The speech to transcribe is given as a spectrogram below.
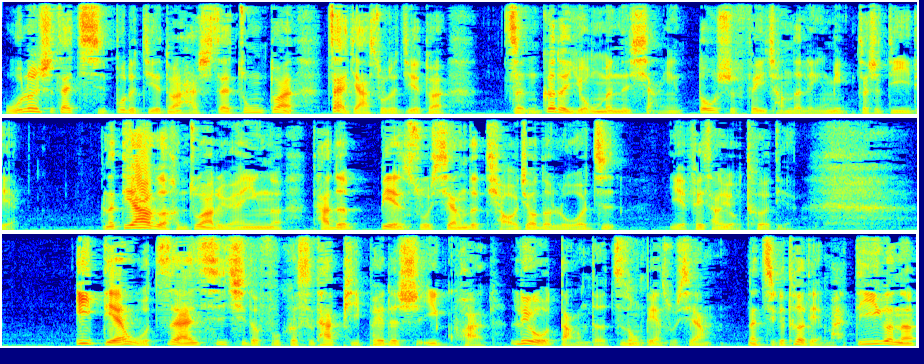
无论是在起步的阶段，还是在中段再加速的阶段，整个的油门的响应都是非常的灵敏，这是第一点。那第二个很重要的原因呢，它的变速箱的调教的逻辑也非常有特点。一点五自然吸气的福克斯，它匹配的是一款六档的自动变速箱。那几个特点吧，第一个呢，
